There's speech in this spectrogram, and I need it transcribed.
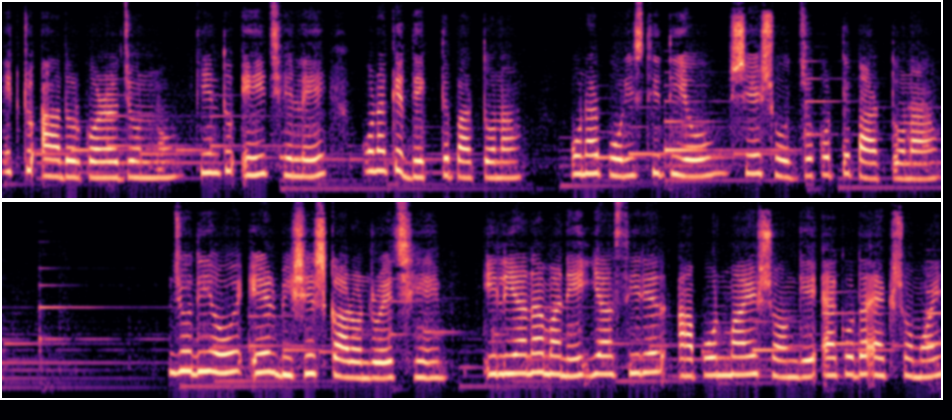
একটু আদর করার জন্য। কিন্তু এই ছেলে ওনাকে দেখতে পারতো না। ওনার পরিস্থিতিও সে সহ্য করতে পারতো না। যদিও এর বিশেষ কারণ রয়েছে। ইলিয়ানা মানে ইয়াসিরের আপন মায়ের সঙ্গে একদা এক সময়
